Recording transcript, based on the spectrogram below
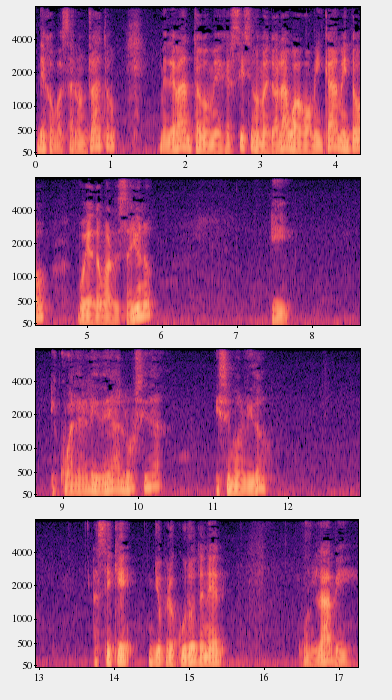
Dejo pasar un rato, me levanto, hago mi ejercicio, me meto al agua, hago mi cama y todo, voy a tomar desayuno y ¿Y cuál era la idea lúcida? Y se me olvidó. Así que yo procuro tener un lápiz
